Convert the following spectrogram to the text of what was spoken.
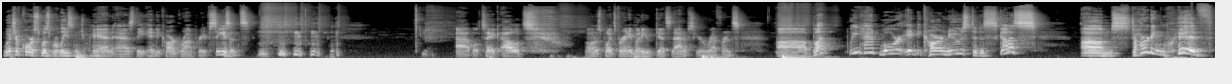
which of course was released in Japan as the IndyCar Grand Prix of Seasons. I will take out bonus points for anybody who gets that obscure reference. Uh, but we had more IndyCar news to discuss. Um, starting with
